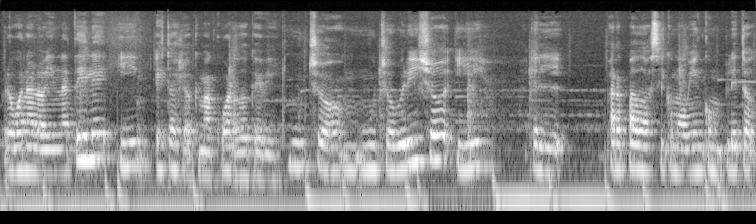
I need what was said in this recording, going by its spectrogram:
Pero bueno, lo vi en la tele y esto es lo que me acuerdo que vi. Mucho, mucho brillo y el párpado así como bien completo,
